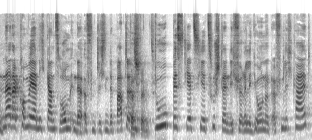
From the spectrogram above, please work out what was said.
Na, da kommen wir ja nicht ganz rum in der öffentlichen Debatte. Das stimmt. Du bist jetzt hier zuständig für Religion und Öffentlichkeit.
